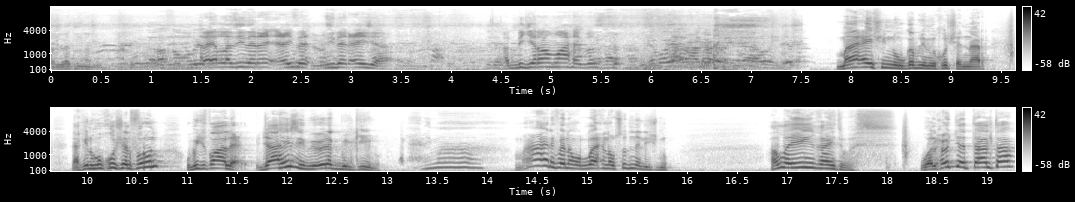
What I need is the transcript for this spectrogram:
ولدنا يلا زيد العيشة زيد العيشة ادي جرام واحد بس. ما عيش إنه قبل ما يخش النار لكن هو يخش الفرن وبيجي طالع. جاهز؟ يبيعوا لك بالكيلو. يعني ما ما عارف أنا والله إحنا وصلنا لشنو. الله يعين غايته بس. والحجة الثالثة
